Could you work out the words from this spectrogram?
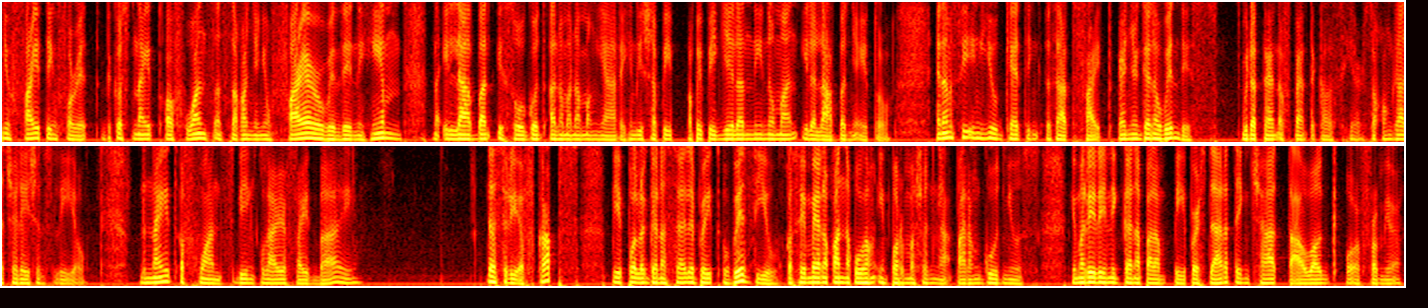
you fighting for it because Knight of Wands at sa kanya yung fire within him na ilaban isugod ano man ang mangyari. Hindi siya papipigilan ni man, ilalaban niya ito. And I'm seeing you getting that fight and you're gonna win this with the Ten of Pentacles here. So congratulations, Leo. The Knight of Wands being clarified by the Three of Cups. People are gonna celebrate with you kasi meron kang nakuhang impormasyon nga, parang good news. May maririnig ka na parang papers darating, chat, tawag, or from your...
